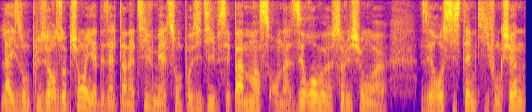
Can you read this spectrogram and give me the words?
là, ils ont plusieurs options et il y a des alternatives, mais elles sont positives. C'est pas mince, on a zéro solution, zéro système qui fonctionne.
